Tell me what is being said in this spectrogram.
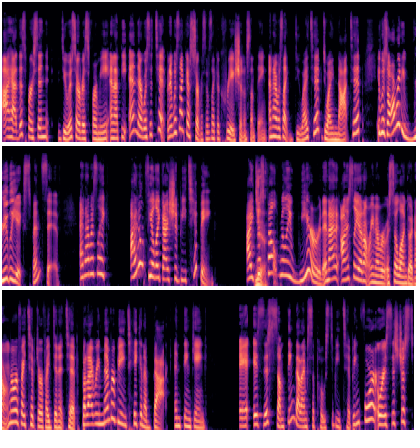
I had this person do a service for me, and at the end there was a tip, and it was like a service; it was like a creation of something. And I was like, "Do I tip? Do I not tip?" It was already really expensive, and I was like, "I don't feel like I should be tipping." I just Yeah. felt really weird, and I honestly I don't remember. It was so long ago. I don't remember if I tipped or if I didn't tip, but I remember being taken aback and thinking, "Eh, "Is this something that I'm supposed to be tipping for, or is this just?"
